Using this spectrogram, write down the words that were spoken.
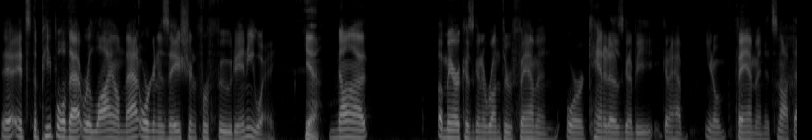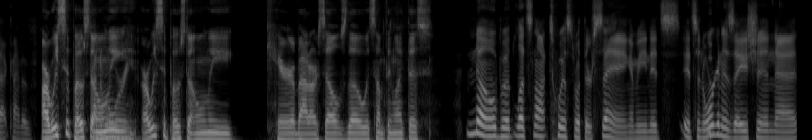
It's the people that rely on that organization for food anyway yeah. not America's going to run through famine or Canada is going to be going to have you know famine. It's not that kind of are we supposed to Kind of a only are we supposed to only care about ourselves though with something like this? No, but let's not twist what they're saying. I mean, it's it's an organization that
